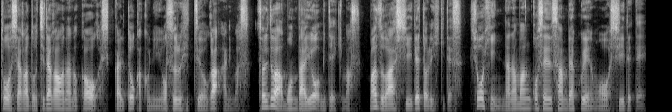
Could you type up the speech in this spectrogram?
当社がどちら側なのかをしっかりと確認をする必要があります。それでは問題を見ていきます。まずは仕入れ取引です。商品75,300円を仕入れて、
